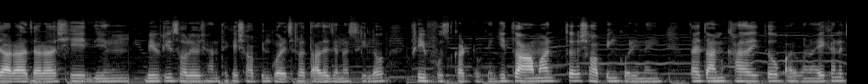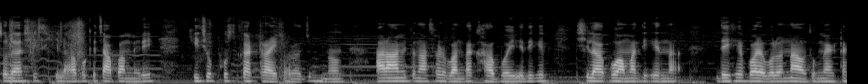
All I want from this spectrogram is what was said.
যারা যারা সেই দিন বিউটি সলিউশন থেকে শপিং করেছিল, তাদের জন্য ছিল ফ্রি ফুচকার টোকেন কিন্তু আমার তো শপিং করি নাই, তাই তো আমি খাইতেও পারব না। এখানে চলে আসি, শিলা আপুকে চাপা মেরে কিছু ফুচকা ট্রাই করার জন্য। আর আমি তো নাচড় বান্দা খাবোই। এদিকে শিলা আপু আমার দিকে না, দেখে পরে বলো নাও, তুমি একটা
